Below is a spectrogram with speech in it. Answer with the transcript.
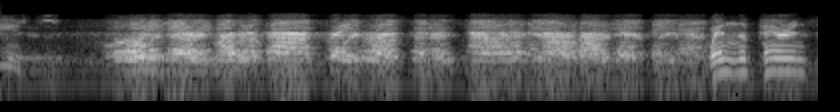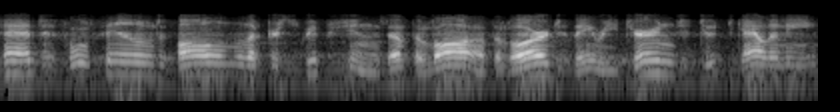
Jesus. Holy Mary, Mother of God, pray for us sinners now and at the hour of our death. Amen. When the parents had fulfilled all the prescriptions of the law of the Lord, they returned to Galilee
